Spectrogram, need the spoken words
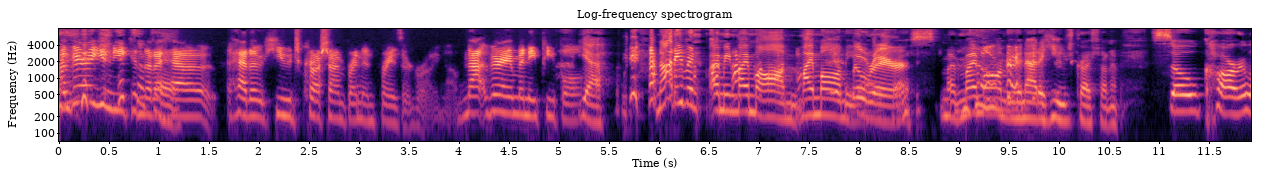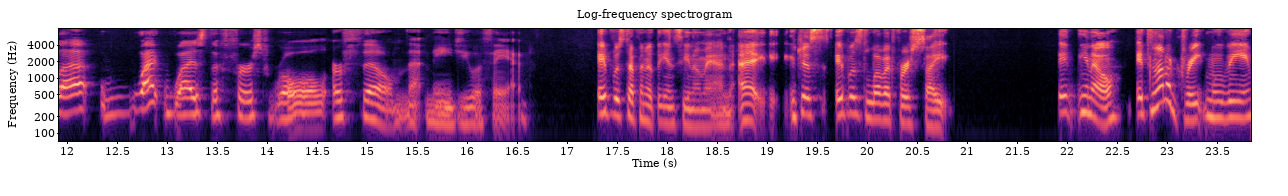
I'm very unique It's in that I have had a huge crush on Brendan Fraser growing up. Not very many people. Yeah. Not even, I mean, my mom, my mom, So even rare. crush. My, my mom even had a huge crush on him. So, Carla, what was the first role or film that made you a fan? It was definitely Encino Man. I just it was love at first sight. It you know it's not a great movie.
